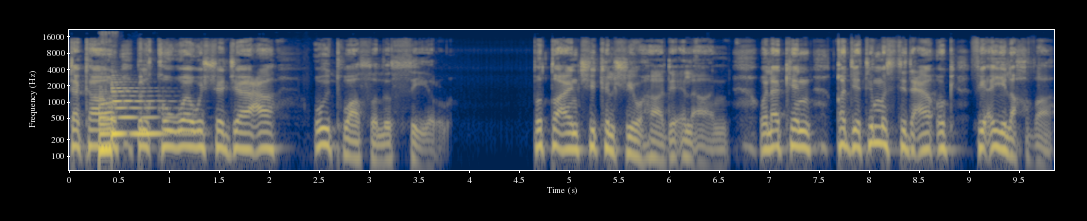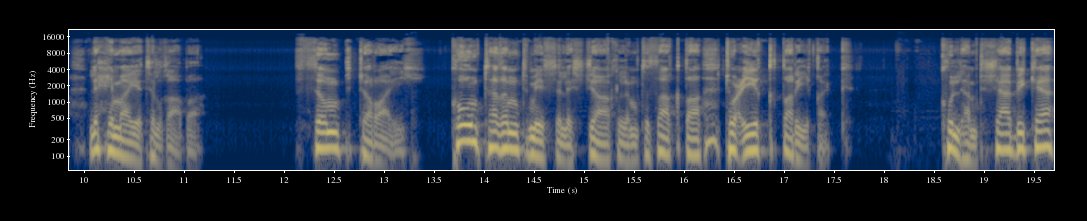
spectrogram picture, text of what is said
تكار بالقوة والشجاعة وتواصل السير. بالطعن شي كل شيء وهادئ الآن. ولكن قد يتم استدعائك في أي لحظة لحماية الغابة. ثم ترأي. كوم تغمت مثل الأشجار المتساقطة تعيق طريقك. كلها متشابكة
